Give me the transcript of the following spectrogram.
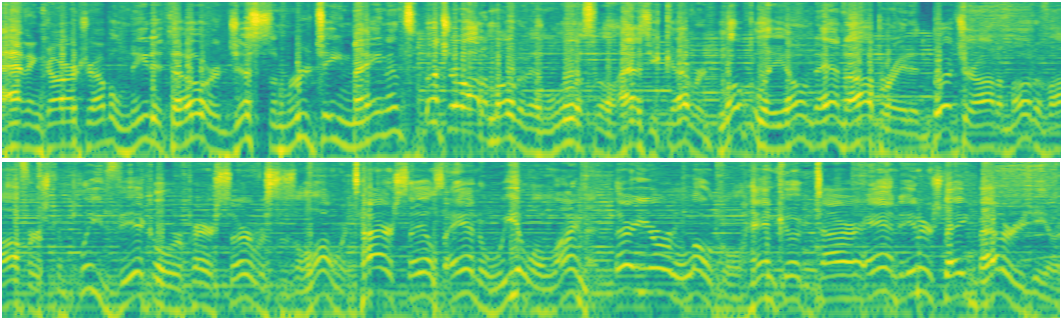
Having car trouble, need a tow, or just some routine maintenance? Butcher Automotive in Louisville has you covered. Locally owned and operated, Butcher Automotive offers complete vehicle repair services along with tire sales and wheel alignment. They're your local Hankook tire and interstate battery dealer.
